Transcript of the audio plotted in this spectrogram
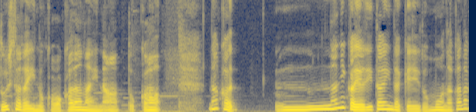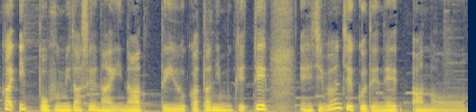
どうしたらいいのかわからないなとかなんか何かやりたいんだけれどもなかなか一歩踏み出せないなっていう方に向けて、えー、自分軸でねあの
